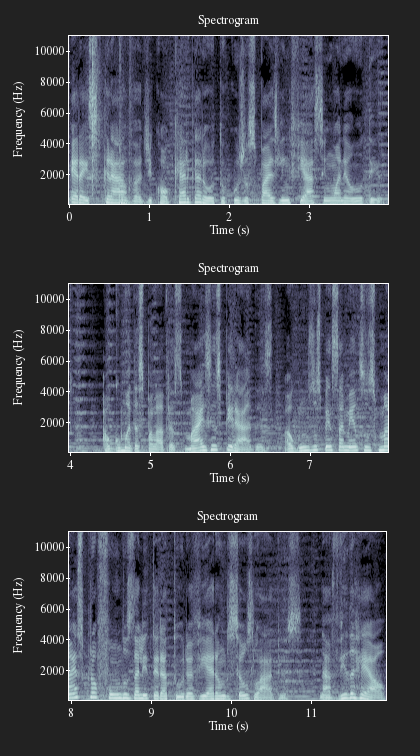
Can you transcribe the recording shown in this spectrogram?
Era escrava de qualquer garoto cujos pais lhe enfiassem um anel no dedo. Algumas das palavras mais inspiradas, alguns dos pensamentos mais profundos da literatura vieram dos seus lábios. Na vida real,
